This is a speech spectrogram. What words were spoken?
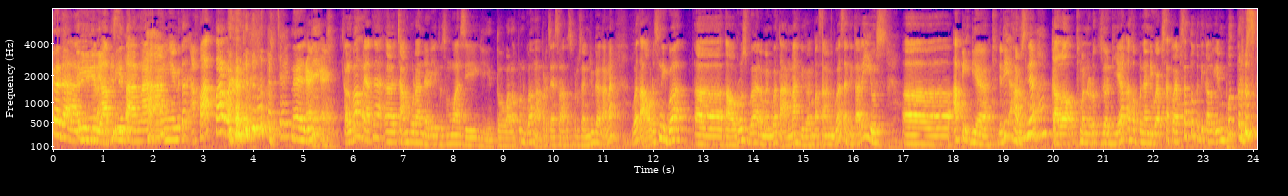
kan ada air, api, tanah, angin itu avatar. Avatar, coy. Nah, jadi kalau gua ngelihatnya eh, campuran dari itu semua sih gitu. Walaupun gua nggak percaya 100% juga karena gua Taurus nih, gua eh, Taurus, gua elemen gua tanah gitu kan. Pasangan gua Sagittarius eh, api dia. Jadi harusnya kalau menurut zodiak ataupun yang di website-website tuh ketika lu input terus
